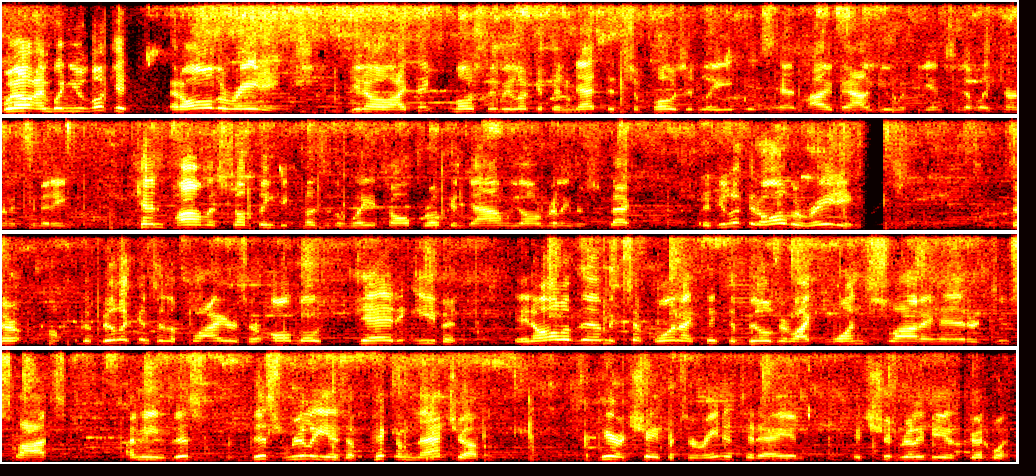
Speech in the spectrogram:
Well, and when you look at, at all the ratings, you know, I think mostly we look at the net that supposedly has high value with the NCAA tournament committee. KenPom is something because of the way it's all broken down, we all really respect. But if you look at all the ratings, they're, the Billikens and the Flyers are almost dead even in all of them except one, I think the Bills are like one slot ahead or two slots. I mean, this this really is a pick 'em matchup here at Chaifetz Arena today, and it should really be a good one.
